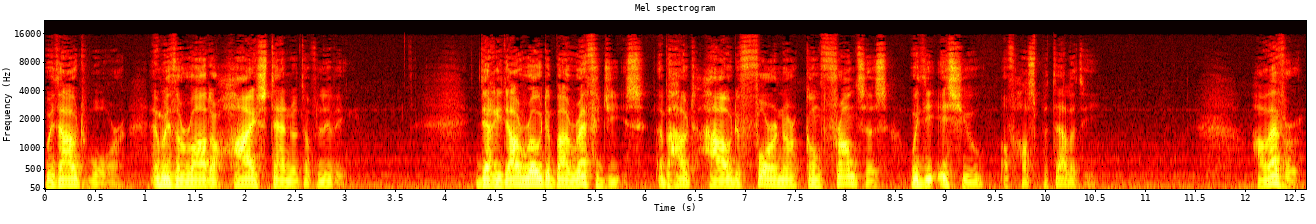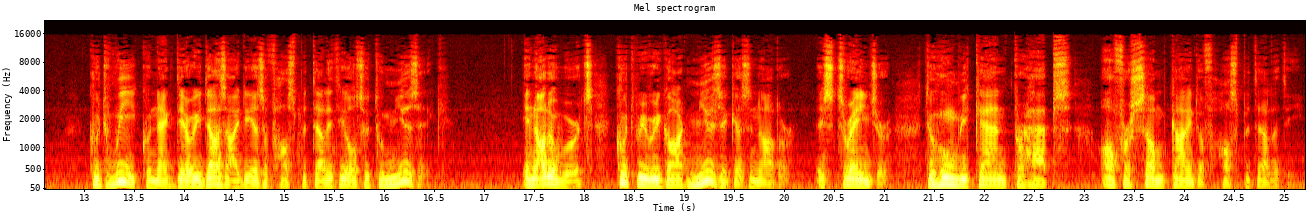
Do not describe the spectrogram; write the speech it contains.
without war and with a rather high standard of living. Derrida wrote about refugees, about how the foreigner confronts us with the issue of hospitality. However, could we connect Derrida's ideas of hospitality also to music? In other words, could we regard music as an other, a stranger, to whom we can perhaps offer some kind of hospitality?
